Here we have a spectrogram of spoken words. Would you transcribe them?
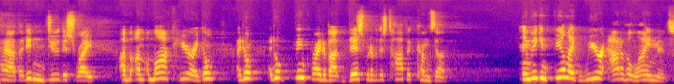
path. I didn't do this right. I'm, I'm, I'm off here. I don't, I don't, I don't think right about this, whatever this topic comes up. And we can feel like we're out of alignment.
